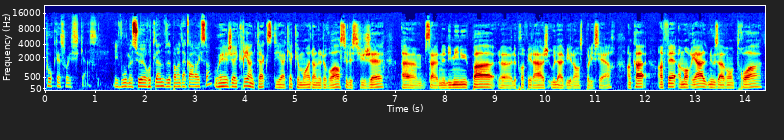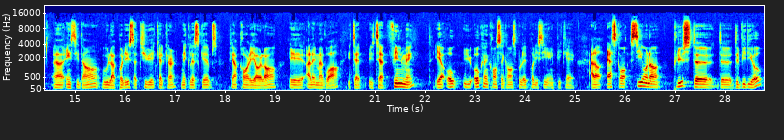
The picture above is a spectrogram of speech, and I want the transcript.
pour qu'elles soient efficaces. Et vous, M. Routland, vous êtes pas mal d'accord avec ça? Oui, j'ai écrit un texte il y a quelques mois dans Le Devoir sur le sujet. Euh, ça ne diminue pas le, profilage ou la violence policière. En, fait, à Montréal, nous avons trois euh, incidents où la police a tué quelqu'un, Nicholas Gibbs, Pierre Coriolan et Alain Maguire. Ils étaient, filmés. Il n'y a eu aucune conséquence pour les policiers impliqués. Alors, est-ce qu'on, si on a plus de, de, de vidéos,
